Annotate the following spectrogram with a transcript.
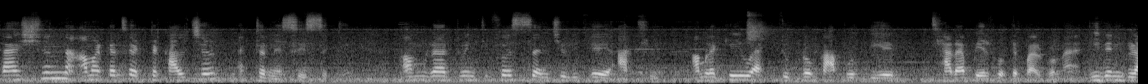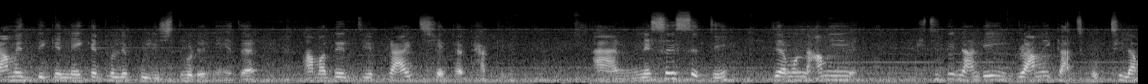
ফ্যাশন আমার কাছে একটা কালচার একটা নেসেসিটি আমরা টোয়েন্টি ফার্স্ট সেঞ্চুরিতে আছি। আমরা কেউ এক টুকরো কাপড় দিয়ে ছাড়া বের হতে পারব না। ইভেন গ্রামের দিকে নেকেট হলে পুলিশ ধরে নিয়ে যায়। আমাদের যে প্রাইড সেটা থাকে। আর নেসেসিটি যেমন আমি কিছুদিন আগেই গ্রামে কাজ করছিলাম,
